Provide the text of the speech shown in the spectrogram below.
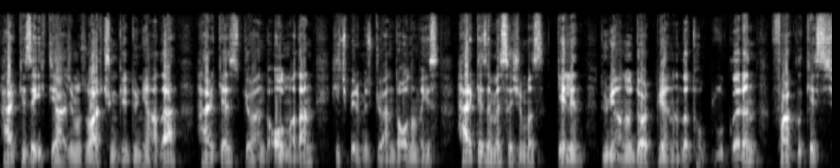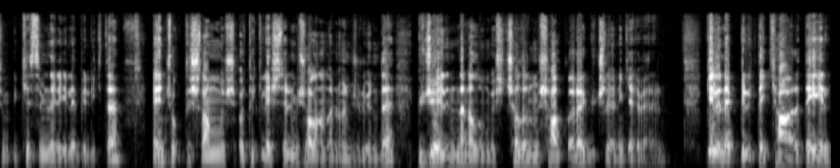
herkese ihtiyacımız var. Çünkü dünyada herkes güvende olmadan hiçbirimiz güvende olamayız. Herkese mesajımız gelin dünyanın dört bir yanında toplulukların farklı kesim, kesimleriyle birlikte en çok dışlanmış, ötekileştirilmiş olanların öncülüğünde gücü elinden alınmış, çalınmış halklara güçlerini geri verelim. Gelin hep birlikte karı değil,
